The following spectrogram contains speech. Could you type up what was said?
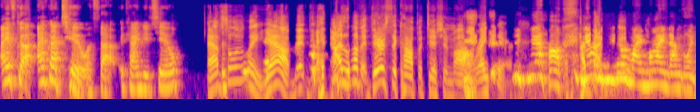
I've got I've got two. If that can I do two? Absolutely, yeah. I love it. There's the competition model right there. yeah, now you know my mind. I'm going.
